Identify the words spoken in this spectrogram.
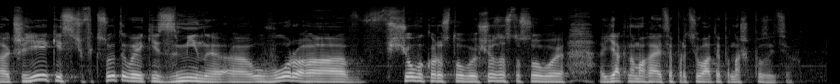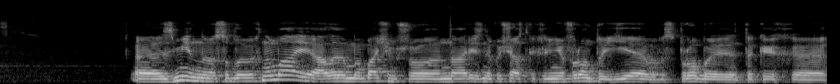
е, чи є якісь, чи фіксуєте ви якісь зміни у ворога? Що використовує, що застосовує, як намагається працювати по наших позиціях? Е, Змін особливих немає, але ми бачимо, що на різних участках лінії фронту є спроби таких е,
